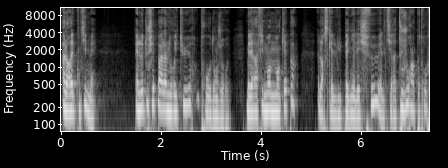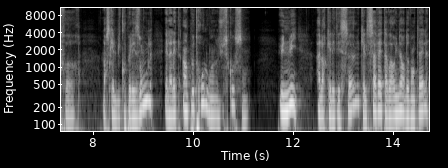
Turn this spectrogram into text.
Alors elle continuait. Elle ne touchait pas à la nourriture, trop dangereux. Mais les raffinements ne manquaient pas. Lorsqu'elle lui peignait les cheveux, elle tirait toujours un peu trop fort. Lorsqu'elle lui coupait les ongles, elle allait un peu trop loin, jusqu'au sang. Une nuit, alors qu'elle était seule, qu'elle savait avoir une heure devant elle,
